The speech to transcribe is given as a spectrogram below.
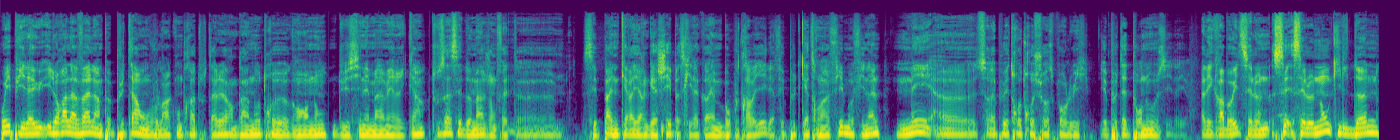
Oui, puis il, a eu, il aura l'aval un peu plus tard, on vous le racontera tout à l'heure, d'un autre grand nom du cinéma américain. Tout ça, c'est dommage en fait. Euh, c'est pas une carrière gâchée parce qu'il a quand même beaucoup travaillé, il a fait plus de 80 films au final, mais euh, ça aurait pu être autre chose pour lui, et peut-être pour nous aussi d'ailleurs. Les graboïdes, c'est le, le nom qu'il donne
